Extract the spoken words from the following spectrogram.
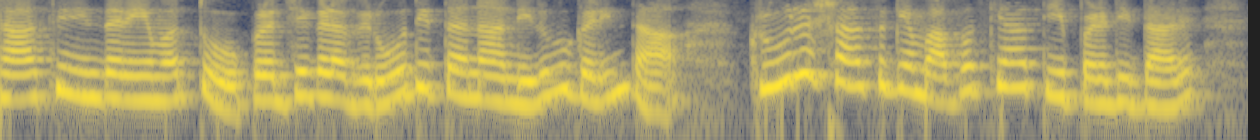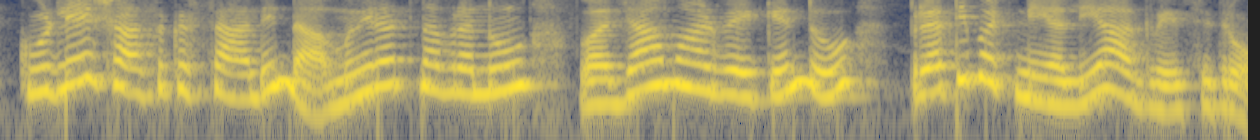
ಜಾತಿ ನಿಂದನೆ ಮತ್ತು ಪ್ರಜೆಗಳ ವಿರೋಧಿತನ ನಿಲುವುಗಳಿಂದ ಕ್ರೂರ ಶಾಸಕ ಎಂಬ ಅಪಖ್ಯಾತಿ ಪಡೆದಿದ್ದಾರೆ. ಕೂಡಲೇ ಶಾಸಕ ಸ್ಥಾನದಿಂದ ಮುನಿರತ್ನ ಅವರನ್ನು ವಜಾ ಮಾಡಬೇಕೆಂದು ಪ್ರತಿಭಟನೆಯಲ್ಲಿ ಆಗ್ರಹಿಸಿದರು.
